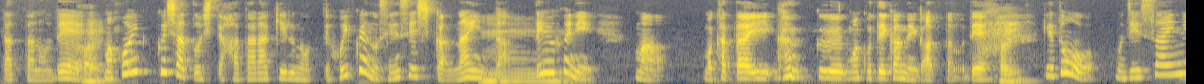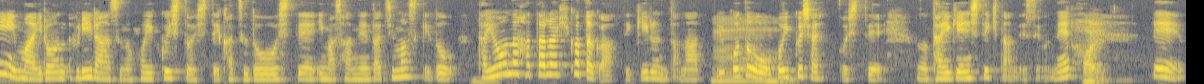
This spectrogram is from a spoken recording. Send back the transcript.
だったので、はいまあ、保育者として働けるのって保育園の先生しかないんだっていうふうに、まあ、まあ、固い、まあ、固定観念があったので、はい。けど、まあ実際に、まあ、いろんなフリーランスの保育士として活動をして、今3年経ちますけど、多様な働き方ができるんだなっていうことうんを保育者としてあの体現してきたんですよね。はい。で、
